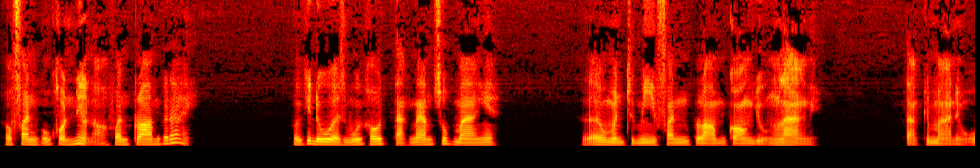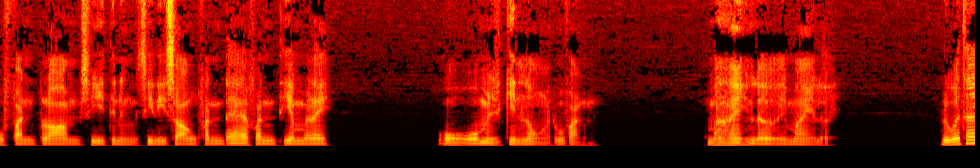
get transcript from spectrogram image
เอาฟันของคนเนี่ยเหรอฟันปลอมก็ได้เราคิดดูอะสมมติเขาตักน้ำซุปมาเงี้ยแล้วมันจะมีฟันปลอมกองอยู่ข้างล่างนี่ตักขึ้นมาเนี่ยโอ้ฟันปลอมสี่ที่หนึ่งสี่ที่สองฟันแท้ฟันเทียมอะไร โอ้มันจะกินลงอะทุกฝัง ไม่เลยไม่เลย หรือว่าถ้า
